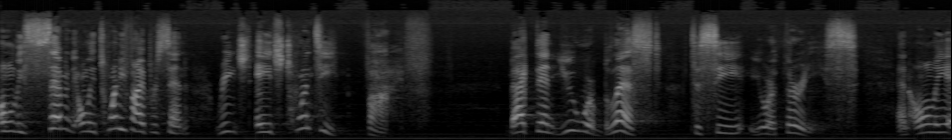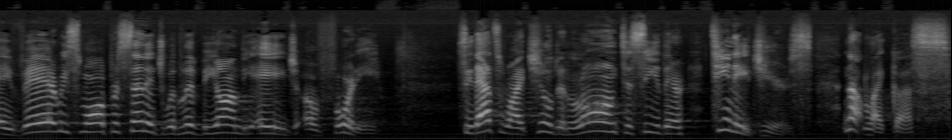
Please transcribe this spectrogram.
Only, 70, only 25% reached age 25. Back then, you were blessed to see your 30s, and only a very small percentage would live beyond the age of 40. See, that's why children long to see their teenage years, not like us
